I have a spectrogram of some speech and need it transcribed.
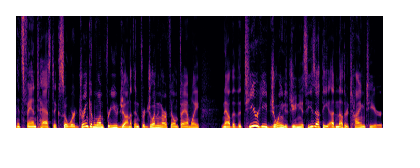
It's fantastic. So we're drinking one for you, Jonathan, for joining our film family. Now that the tier he joined, Genius, he's at the another time tier,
